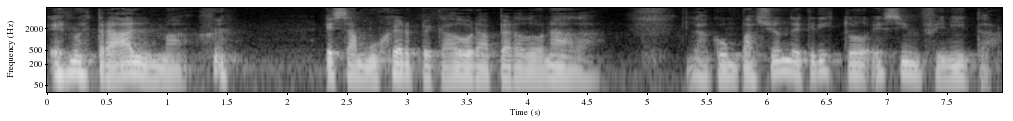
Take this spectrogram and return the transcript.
es nuestra alma, esa mujer pecadora perdonada. La compasión de Cristo es infinita.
